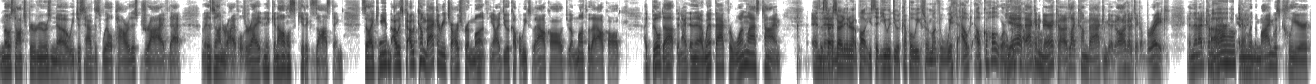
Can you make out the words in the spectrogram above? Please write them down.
most entrepreneurs know we just have this willpower, this drive that is unrivaled, right? And it can almost get exhausting. So I came, I was, I would come back and recharge for a month. You know, I'd do a couple weeks without alcohol, do a month without alcohol. I'd build up, and I and then I went back for one last time. And so then, sorry, sorry to interrupt, Paul. You said you would do a couple weeks or a month without alcohol, or yeah, back alcohol? in America, I'd like come back and be like, oh, I got to take a break, and then I'd come Oh, back, okay. and when the mind was clear,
